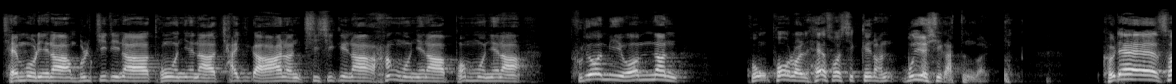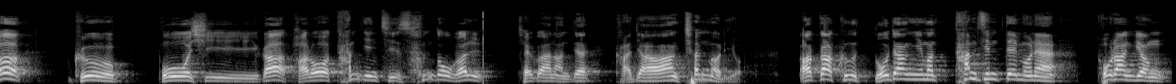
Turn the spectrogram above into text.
재물이나 물질이나 돈이나 자기가 아는 지식이나 학문이나 법문이나 두려움이 없는 공포를 해소시키는 무효시 같은 걸. 그래서 그 보시가 바로 탐진치 삼독을 제거하는데 가장 첫머리요. 아까 그 노장님은 탐심 때문에 도란경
